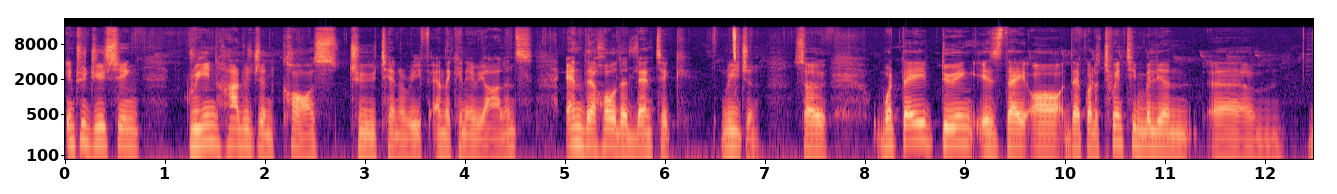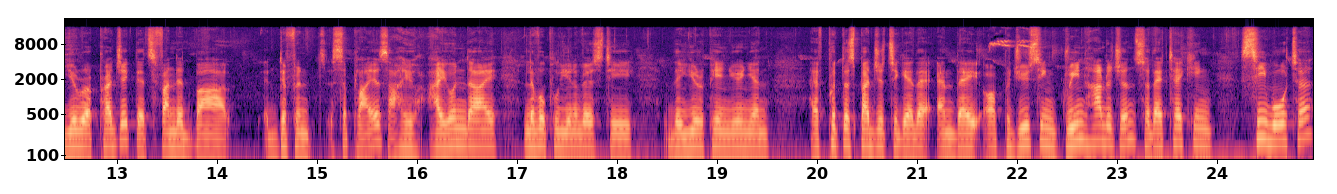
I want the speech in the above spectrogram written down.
introducing green hydrogen cars to Tenerife and the Canary Islands and the whole Atlantic region. So what they're doing is they are they've got a 20 million um, euro project that's funded by different suppliers. Hyundai, Liverpool University, the European Union have put this budget together and they are producing green hydrogen. So they're taking seawater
